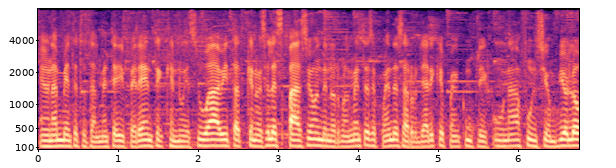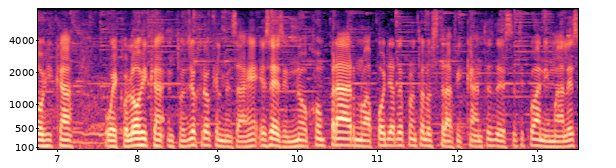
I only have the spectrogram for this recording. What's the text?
en un ambiente totalmente diferente, que no es su hábitat, que no es el espacio donde normalmente se pueden desarrollar y que pueden cumplir una función biológica o ecológica. Entonces yo creo que el mensaje es ese, no comprar, no apoyar de pronto a los traficantes de este tipo de animales,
